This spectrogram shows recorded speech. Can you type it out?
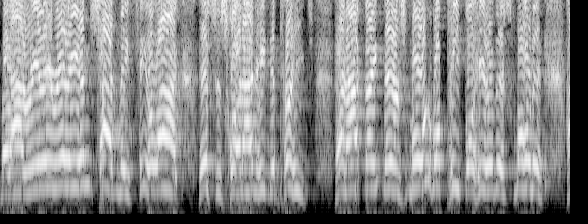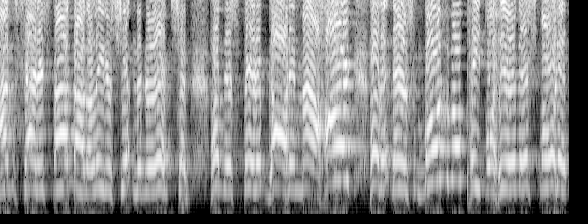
But I really, really inside me feel like this is what I need to preach. And I think there's multiple people here this morning. I'm satisfied by the leadership and the direction of the Spirit of God in my heart uh, that there's multiple people here this morning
